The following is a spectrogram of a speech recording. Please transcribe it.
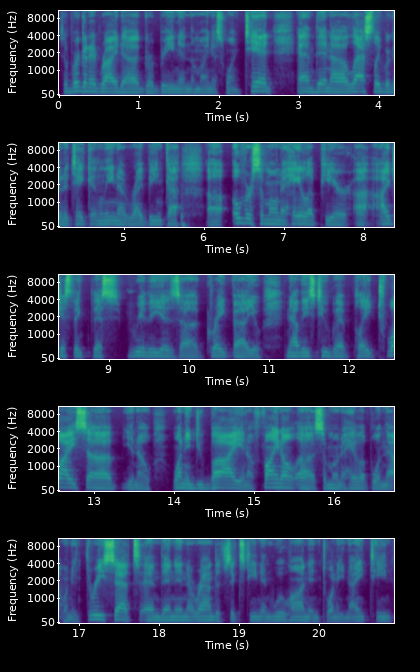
So we're going to ride uh, Gabrine in the minus 110. And then uh, lastly, we're going to take Elena Rybakina uh, over Simona Halep here. Uh, I just think this really is a great value. Now, these two have played twice, uh, you know, one in Dubai in a final. Simona Halep won that one in three sets. And then in a round of 16 in Wuhan in 2019,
